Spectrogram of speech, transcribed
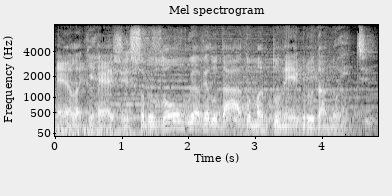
ela que rege sob o longo e aveludado manto negro da noite.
